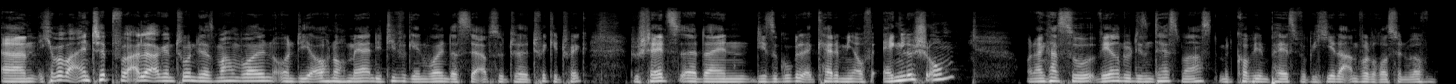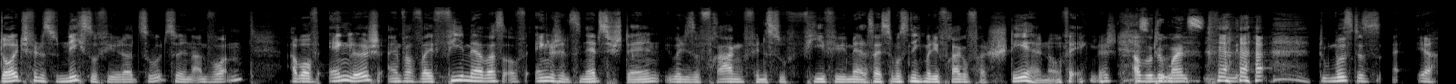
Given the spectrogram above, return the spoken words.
Ähm, ich habe aber einen Tipp für alle Agenturen, die das machen wollen und die auch noch mehr in die Tiefe gehen wollen. Das ist der absolute tricky Trick. Du stellst äh, dein diese Google Academy auf Englisch um und dann kannst du, während du diesen Test machst, mit Copy and Paste wirklich jede Antwort rausfinden. Weil auf Deutsch findest du nicht so viel dazu, zu den Antworten. Aber auf Englisch, einfach weil viel mehr was auf Englisch ins Netz stellen, über diese Fragen findest du viel, viel mehr. Das heißt, du musst nicht mal die Frage verstehen auf Englisch. Also du, du meinst. du musst es, ja.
